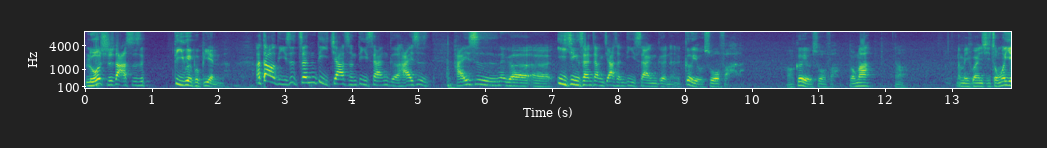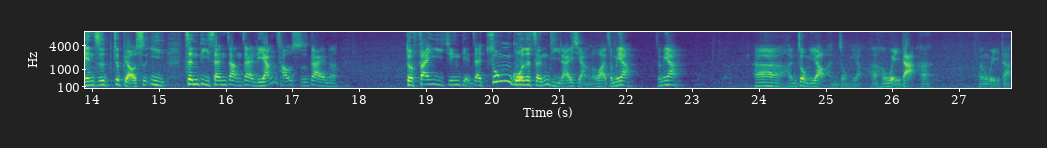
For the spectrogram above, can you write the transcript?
罗什大师是地位不变的。那到底是真谛加成第三个，还是还是那个呃意境三藏加成第三个呢？各有说法了，啊，各有说法，懂吗？啊，那没关系。总而言之，就表示意真谛三藏在梁朝时代呢。的翻译经典，在中国的整体来讲的话，怎么样？怎么样？啊，很重要，很重要，很很伟大，哈，很伟大，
